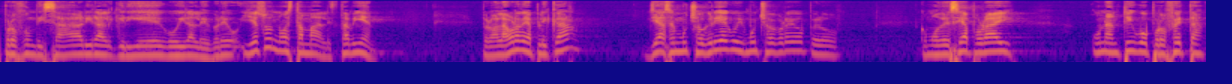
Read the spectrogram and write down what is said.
profundizar, ir al griego, ir al hebreo, y eso no está mal, está bien. Pero a la hora de aplicar, ya hace mucho griego y mucho hebreo, pero como decía por ahí un antiguo profeta,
